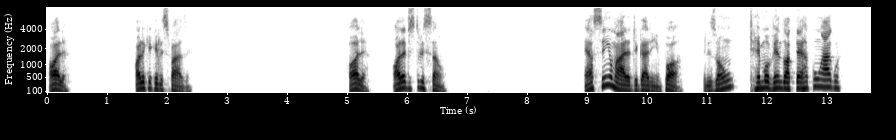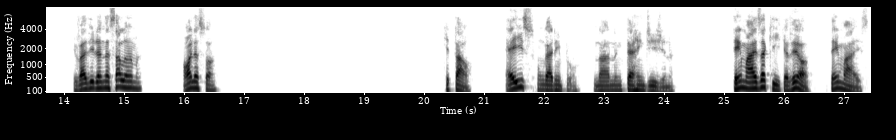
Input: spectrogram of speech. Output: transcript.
Olha. Olha o que, que eles fazem. Olha. Olha a destruição. É assim uma área de garimpo, ó. Eles vão removendo a terra com água e vai virando essa lama. Olha só. Que tal? É isso, um garimpo na, em terra indígena. Tem mais aqui, quer ver? Ó? Tem mais.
